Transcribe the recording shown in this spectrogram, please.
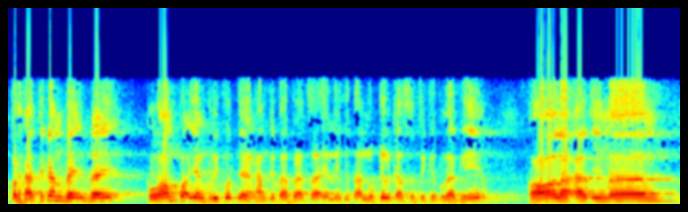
perhatikan baik-baik kelompok yang berikutnya yang akan kita baca ini. Kita nukilkan sedikit lagi. Qala al-imam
